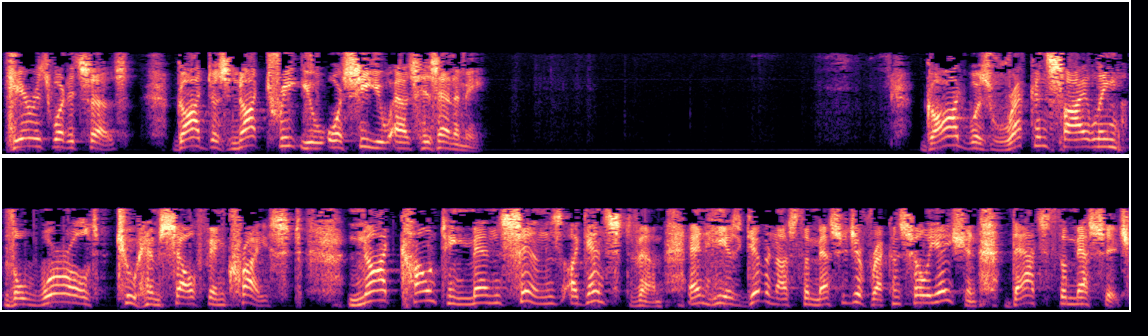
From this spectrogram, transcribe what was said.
Here is what it says. God does not treat you or see you as his enemy. God was reconciling the world to himself in Christ, not counting men's sins against them. And he has given us the message of reconciliation. That's the message.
